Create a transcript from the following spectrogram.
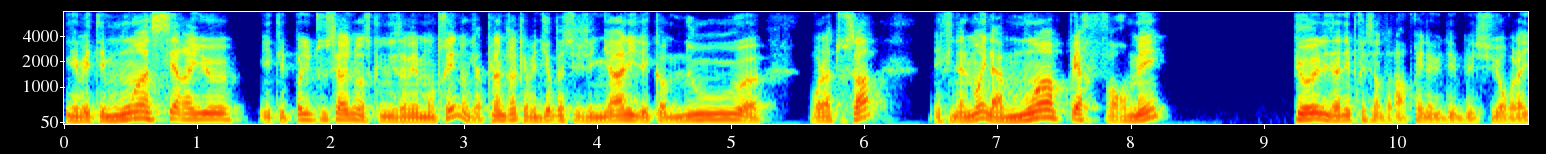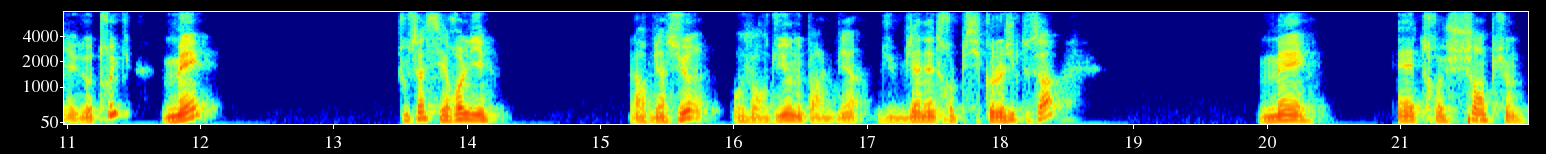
il avait été moins sérieux, il n'était pas du tout sérieux dans ce qu'il nous avait montré, donc il y a plein de gens qui avaient dit oh, bah, c'est génial, il est comme nous, euh, voilà tout ça, et finalement il a moins performé que les années précédentes. Alors après, il a eu des blessures, voilà, il y a eu d'autres trucs, mais tout ça, c'est relié. Alors bien sûr, aujourd'hui, on nous parle bien du bien-être psychologique, tout ça, mais être champion,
